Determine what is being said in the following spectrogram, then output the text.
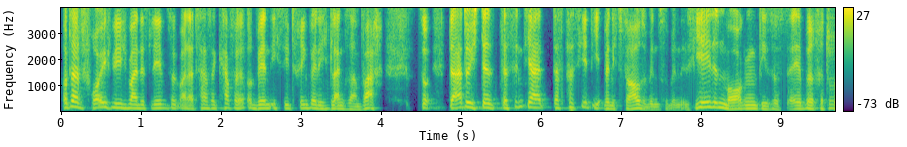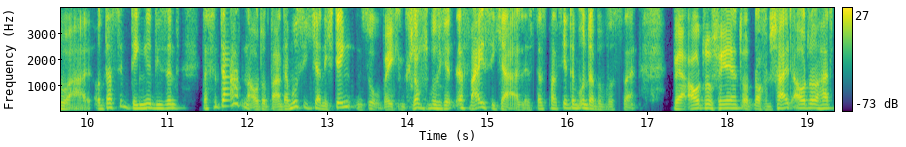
Und dann freue ich mich meines Lebens mit meiner Tasse Kaffee. Und während ich sie trinke, werde ich langsam wach. So, dadurch, das, das sind ja, das passiert, wenn ich zu Hause bin zumindest, jeden Morgen dieses selbe Ritual. Und das sind Dinge, die sind, das sind Datenautobahnen. Da muss ich ja nicht denken, so, welchen Knopf muss ich jetzt, das weiß ich ja alles. Das passiert im Unterbewusstsein. Wer Auto fährt und noch ein Schaltauto hat,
